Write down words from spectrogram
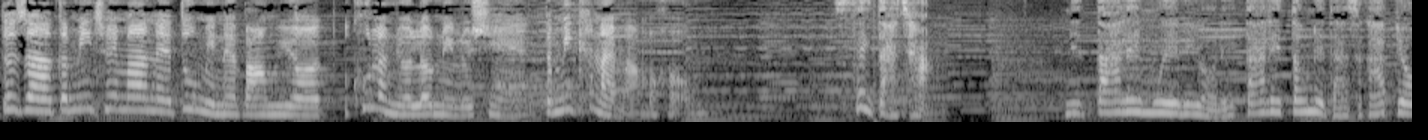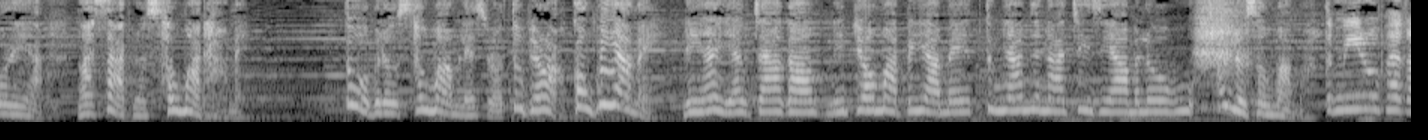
တစားတမီချွေးမနဲ့သူ့မိနဲ့ပေါင်းပြီးတော့အခုလိုမျိုးလုပ်နေလို့ရှင်တမီခနိုင်မှာမဟုတ်စိတ်သားချနင်သားလေးမွေးပြီးတော့လေသားလေးသုံးနှစ်သားစကားပြောရဲရငါစပြီးတော့ဆုံးမထားမယ်သူ့ကိုဘယ်လိုဆုံးမမလဲဆိုတော့သူပြောတာအကုန်ပေးရမယ်နင်ကယောက်ျားကောင်းနင်ပြောမှပေးရမယ်သူများမျက်နှာကြည့်စရာမလိုဘူးအဲ့လိုဆုံးမမှာတမီတို့ဘက်က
